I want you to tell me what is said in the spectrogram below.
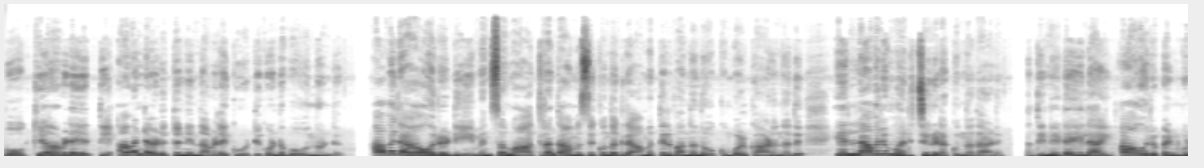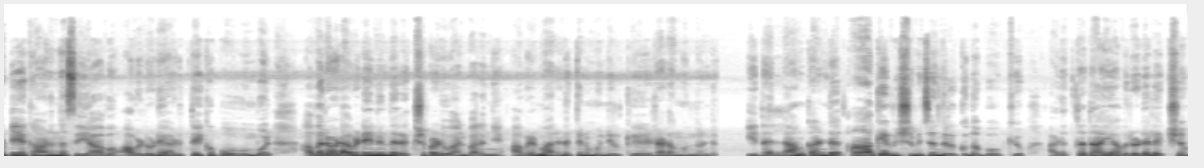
ബോക്യു അവിടെ എത്തി അവന്റെ അടുത്തു നിന്ന് അവളെ കൂട്ടിക്കൊണ്ടു പോകുന്നുണ്ട് അവർ ആ ഒരു ഡീമൻസ് മാത്രം താമസിക്കുന്ന ഗ്രാമത്തിൽ വന്നു നോക്കുമ്പോൾ കാണുന്നത് എല്ലാവരും മരിച്ചു കിടക്കുന്നതാണ്. അതിനിടയിലായി ആ ഒരു പെൺകുട്ടിയെ കാണുന്ന സിയാവോ അവളുടെ അടുത്തേക്ക് പോകുമ്പോൾ അവരോട് അവിടെ നിന്ന് രക്ഷപ്പെടുവാൻ പറഞ്ഞ് അവൾ മരണത്തിന് മുന്നിൽ കീഴടങ്ങുന്നുണ്ട്. ഇതെല്ലാം കണ്ട് ആകെ വിഷമിച്ച് നിൽക്കുന്ന ബോക്യു അടുത്തതായി അവരുടെ ലക്ഷ്യം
